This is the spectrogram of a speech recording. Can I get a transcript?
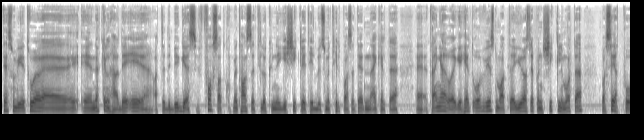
Det som vi tror er nøkkelen her, det er at det bygges fortsatt kompetanse til å kunne gi skikkelig tilbud som er tilpasset det den enkelte trenger. Og jeg er helt overbevist om at det gjøres det på en skikkelig måte basert på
